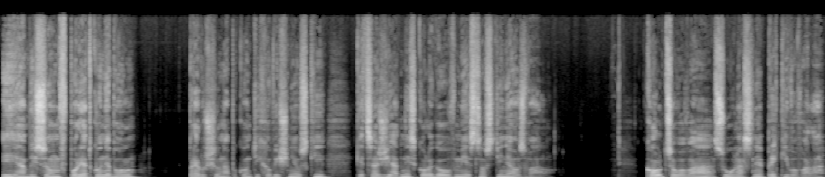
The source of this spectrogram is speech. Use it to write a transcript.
Ja by som v poriadku nebol, prerušil napokon ticho Višnevský, keď sa žiadny z kolegov v miestnosti neozval. Kolcovová súhlasne prikyvovala,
